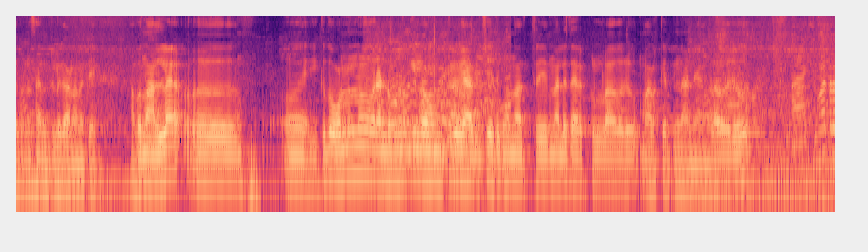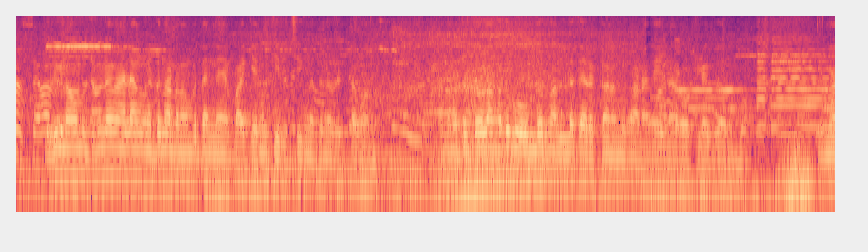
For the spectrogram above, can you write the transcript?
ഇവിടെ സെൻട്രലിൽ കാണാൻ പറ്റുക അപ്പോൾ നല്ല എനിക്ക് തോന്നുന്നു രണ്ട് മൂന്ന് കിലോമീറ്റർ വ്യാപിച്ചെടുക്കുന്ന അത്രയും നല്ല തിരക്കുള്ള ഒരു മാർക്കറ്റിനാണ് ഞങ്ങൾ ഒരു ഒരു കിലോമീറ്ററിന്റെ മേലെ അങ്ങോട്ട് നടന്നപ്പോൾ തന്നെ ബാക്കി ഞങ്ങൾ തിരിച്ച് ഇങ്ങോട്ട് റിട്ടേൺ വന്നു. അന്നമത്രത്തോളം അങ്ങോട്ട് പോകുമ്പോൾ ഒരു നല്ല തിരക്കാണ് നമുക്ക് കാണാൻ കഴിയുന്നത് റോട്ടിലേക്ക് വരുമ്പോൾ പിന്നെ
